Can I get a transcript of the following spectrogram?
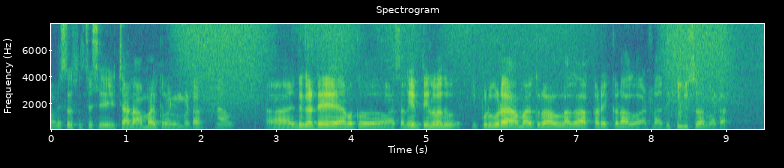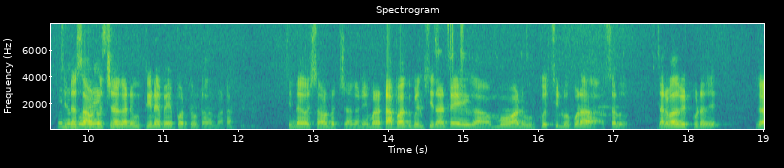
మిస్సెస్ వచ్చేసి చాలా అమాయకురాలు అనమాట ఎందుకంటే ఆమెకు అసలు ఏం తెలియదు ఇప్పుడు కూడా అమాయకురాలు లాగా అక్కడ ఇక్కడ అట్లా దిక్కులు చూస్తుంది అనమాట చిన్న సౌండ్ వచ్చినా కానీ ఉత్తినే భయపడుతుంటుంది అనమాట చిన్నగా సౌండ్ వచ్చినా కానీ ఏమైనా టపాకు పిలిచినంటే ఇక అమ్మో అని ఉరికొచ్చి లోపల అసలు దర్వాజ పెట్టుకుంటుంది. ఇక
